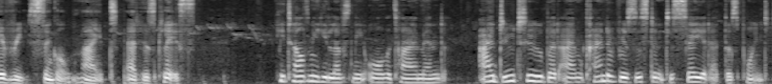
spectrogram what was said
every single night at his place. He tells me he loves me all the time, and I do too, but I'm kind of resistant to say it at this point.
